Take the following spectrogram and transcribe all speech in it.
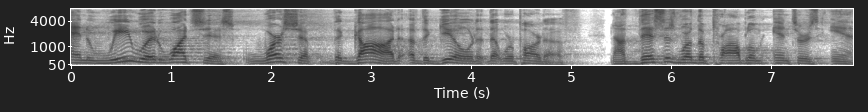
and we would, watch this, worship the God of the guild that we're part of. Now, this is where the problem enters in.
